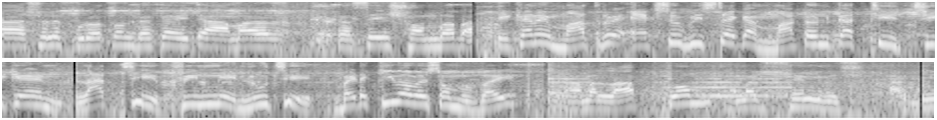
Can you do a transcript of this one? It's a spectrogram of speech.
আসলে পুরাতন ঢাকা এটা আমার কাছেই সম্ভব। এখানে মাত্র একশো বিশ টাকা মাটন কাচ্ছি চিকেন লাচ্ছি ফিন্নি লুচি। বা এটা কীভাবে সম্ভব ভাই? আমার লাভ কম আমার সেল বেশি। আমি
